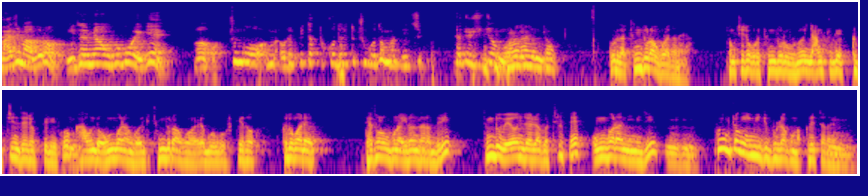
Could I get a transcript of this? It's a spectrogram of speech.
마지막으로 이재명 후보에게 어, 충고 우리 삐딱 토커들이 또 충고도 한마디씩 해주시죠. 뭐 변호사님 좀 우리가 중도라고 그러잖아요. 정치적으로 중도로 보면 양쪽에 급진 세력들이 있고 가운데 옹건한 거 이렇게 중도라고 하려고 그렇게 해서 그동안에 대선 후보나 이런 사람들이 중도 외연 전략을 칠때 옹건한 이미지, 음, 포용적인 이미지 보려고 막 그랬잖아요. 음.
